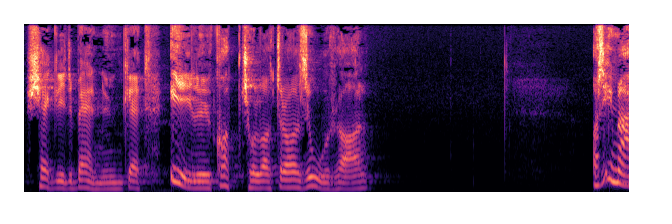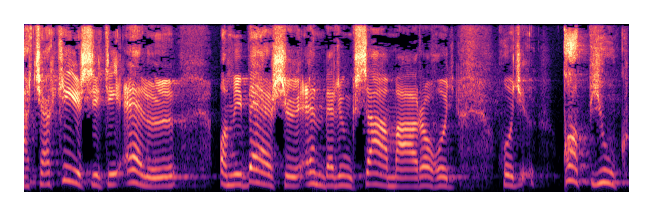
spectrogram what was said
segít bennünket élő kapcsolatra az Úrral. Az imádság készíti elő a mi belső emberünk számára, hogy, hogy kapjuk,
